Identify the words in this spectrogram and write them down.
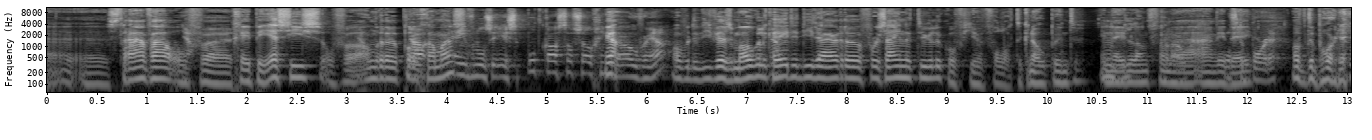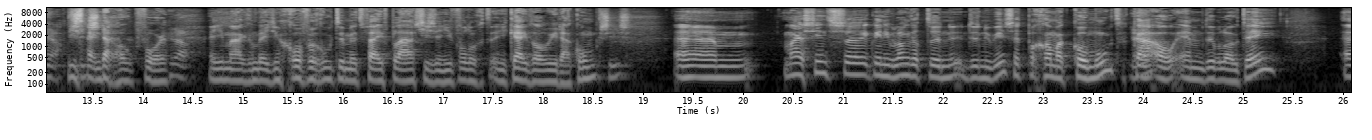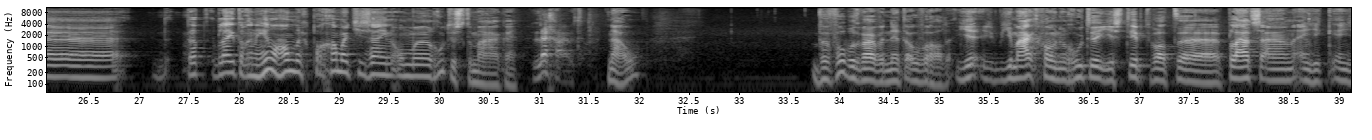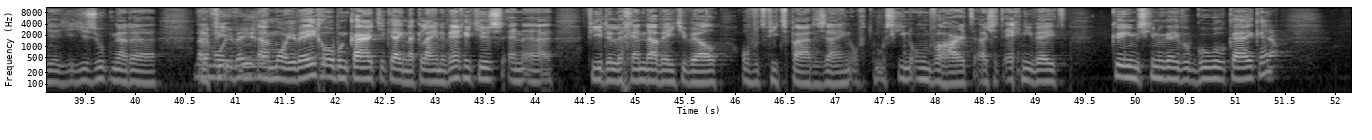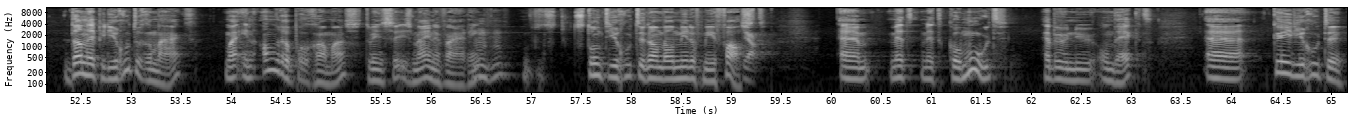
Strava of eh, GPS's of Ja. andere programma's. Ja, een van onze eerste podcasts of zo ging Ja. erover, ja? Over de diverse mogelijkheden die daarvoor voor zijn natuurlijk. Of je volgt de knooppunten in Mhm. Nederland van ANWB. Of de borden. Of de borden, Ja, die zijn daar ook voor. Ja, En je maakt een beetje een grove route met vijf plaatsjes en je volgt en je kijkt wel hoe je daar komt. precies. Ehm, maar sinds, ik weet niet hoe lang dat nu- er nu is, het programma Komoot, Ja. K-O-M-O-T. Dat blijkt toch een heel handig programmaatje zijn om eh, routes te maken. Leg uit. Nou, bijvoorbeeld waar we het net over hadden. Je, je maakt gewoon een route, je stipt wat eh, plaatsen aan en, je, en je, je zoekt naar de, Naar de eh, mooie wegen. naar mooie wegen op een kaartje, kijk naar kleine weggetjes. En via de legenda weet je wel of het fietspaden zijn of het misschien onverhard. Als je het echt niet weet, kun je misschien nog even op Google kijken. Ja. Dan heb je die route gemaakt. Maar in andere programma's, tenminste is mijn ervaring, Mhm. stond die route dan wel min of meer vast. Ja. Ehm, met, met Komoot hebben we nu ontdekt, eh, kun je die route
